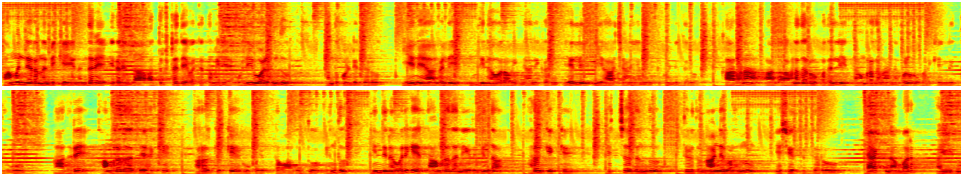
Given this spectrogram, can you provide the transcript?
ಸಾಮಾನ್ಯರ ನಂಬಿಕೆ ಏನೆಂದರೆ ಇದರಿಂದ ಅದೃಷ್ಟ ದೇವತೆ ತಮಗೆ ಒಲಿಯುವಳೆಂದು ಅಂದುಕೊಂಡಿದ್ದರು. ಏನೇ ಆಗಲಿ ಹಿಂದಿನವರ ವೈಜ್ಞಾನಿಕ ರೀತಿಯಲ್ಲಿ ಈ ಆಚರಣೆಯನ್ನು ಇಟ್ಟುಕೊಂಡಿದ್ದರು. ಕಾರಣ ಆಗ ಹಣದ ರೂಪದಲ್ಲಿ ತಾಮ್ರದ ನಾಣ್ಯಗಳು ಬಳಕೆಯಲ್ಲಿದ್ದವು. ಆದರೆ ತಾಮ್ರದ ದೇಹಕ್ಕೆ ಆರೋಗ್ಯಕ್ಕೆ ಉಪಯುಕ್ತವಾದದ್ದು ಎಂದು ಹಿಂದಿನವರಿಗೆ ತಾಮ್ರದ ನೀರಿನಿಂದ ಆರೋಗ್ಯಕ್ಕೆ ಹೆಚ್ಚದೆಂದು ತಿಳಿದು ನಾಣ್ಯಗಳನ್ನು ಎಸೆಯುತ್ತಿದ್ದರು. ಫ್ಯಾಕ್ಟ್ ನಂಬರ್ ಐದು.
